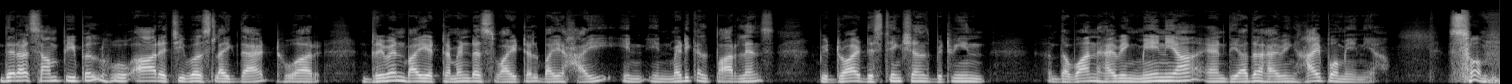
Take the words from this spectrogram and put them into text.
there are some people who are achievers like that, who are driven by a tremendous vital, by a high. In, in medical parlance, we draw distinctions between the one having mania and the other having hypomania. So,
